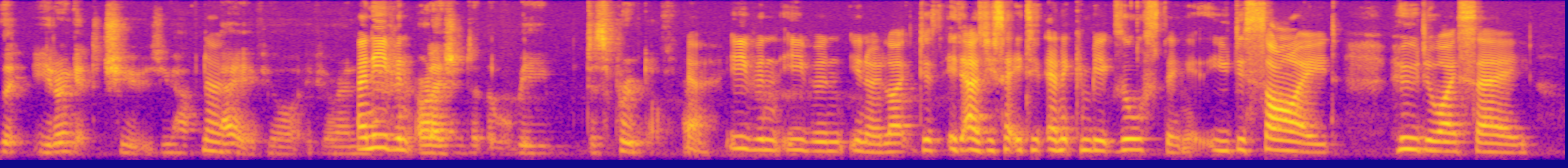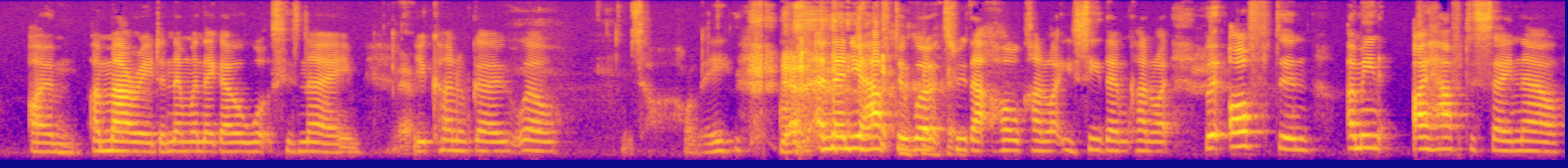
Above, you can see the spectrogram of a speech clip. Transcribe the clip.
that you don't get to choose. You have to No. pay if you're if you're in and even a relationship that will be disapproved of. Right? yeah even even you know like just it, as you say it, and it can be exhausting you decide who do i say i'm i'm married and then when they go oh what's his name Yeah. you kind of go well it's holly Yeah. and, and then you have to work through that whole kind of like you see them kind of like but often i mean i have to say now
